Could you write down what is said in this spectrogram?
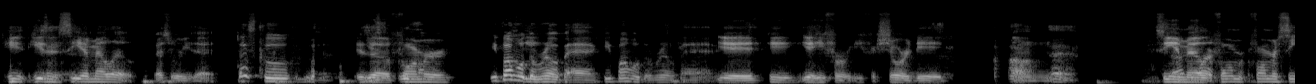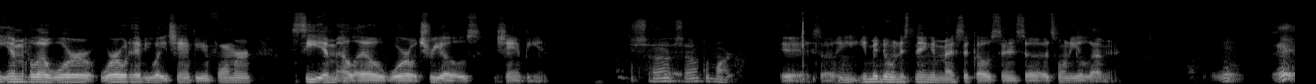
He he's in CMLL. That's where he's at. that's cool. Is a he's- former. he fumbled the real bag. He fumbled the real bag. Yeah, he yeah he for he for sure did. Oh, Um, man. CMLL former former CMLL world world heavyweight champion, former CMLL world trios champion. Shout out, shout out to Mark. Yeah, so he he been doing this thing in Mexico since uh 2011. Yeah.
